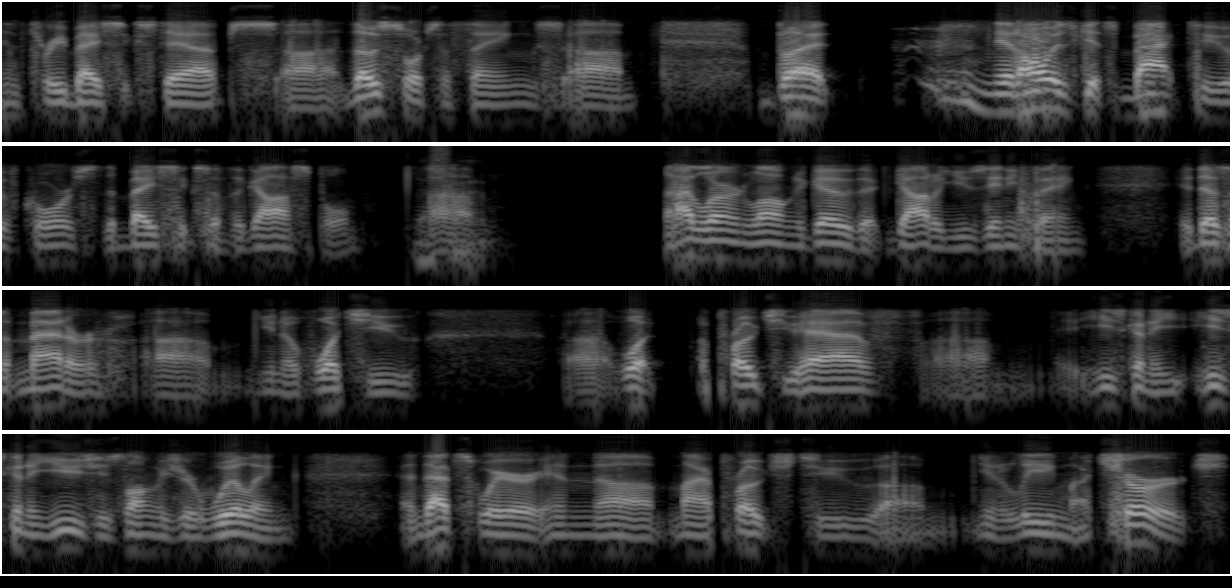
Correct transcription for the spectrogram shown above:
in three basic steps, uh, those sorts of things. Um, but it always gets back to, of course, the basics of the gospel. Um, I learned long ago that God will use anything. It doesn't matter, um, you know, what you, uh, what approach you have. Um, he's going to He's going to use you as long as you're willing, and that's where in uh, my approach to, um, you know, leading my church,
